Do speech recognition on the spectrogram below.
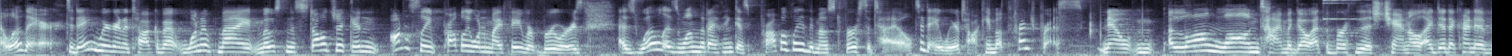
Hello there. Today we're going to talk about one of my most nostalgic and honestly probably one of my favorite brewers, as well as one that I think is probably the most versatile. Today we are talking about the French press. Now, a long, long time ago at the birth of this channel, I did a kind of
